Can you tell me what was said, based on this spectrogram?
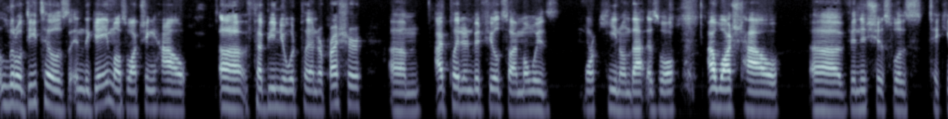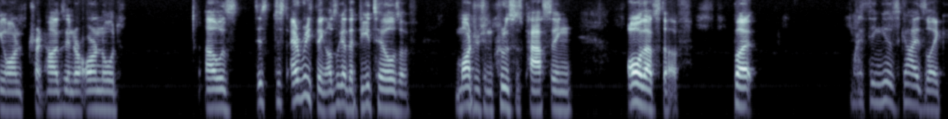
little details in the game. I was watching how uh, Fabinho would play under pressure. Um, I played in midfield, so I'm always more keen on that as well. I watched how uh, Vinicius was taking on Trent Alexander Arnold. I was just just everything. I was looking at the details of Modric and Kroos's passing, all that stuff. But my thing is, guys, like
